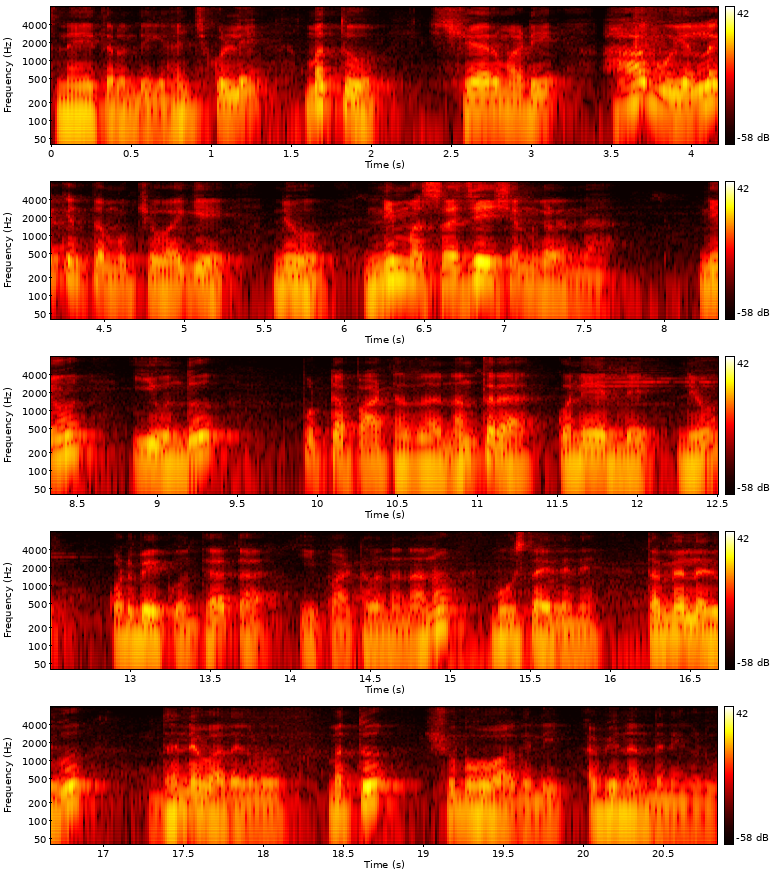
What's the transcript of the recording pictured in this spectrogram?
ಸ್ನೇಹಿತರೊಂದಿಗೆ ಹಂಚಿಕೊಳ್ಳಿ ಮತ್ತು ಶೇರ್ ಮಾಡಿ. ಹಾಗೂ ಎಲ್ಲಕ್ಕಿಂತ ಮುಖ್ಯವಾಗಿ ನೀವು ನಿಮ್ಮ ಸಜೆಷನ್ಗಳನ್ನು ನೀವು ಈ ಒಂದು ಪುಟ್ಟ ಪಾಠದ ನಂತರ ಕೊನೆಯಲ್ಲಿ ನೀವು ಕೊಡಬೇಕು ಅಂತ ಹೇಳ್ತಾ ಈ ಪಾಠವನ್ನು ನಾನು ಮುಗಿಸ್ತಾ ಇದ್ದೇನೆ. ತಮ್ಮೆಲ್ಲರಿಗೂ ಧನ್ಯವಾದಗಳು ಮತ್ತು ಶುಭವಾಗಲಿ, ಅಭಿನಂದನೆಗಳು.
